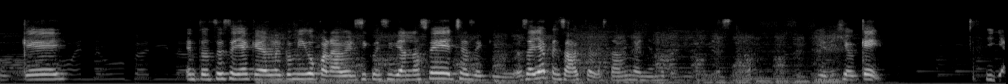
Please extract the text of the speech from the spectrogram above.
ok. Entonces ella quería hablar conmigo para ver si coincidían las fechas, de que, o sea, ella pensaba que la estaba engañando conmigo y así, ¿no? Y yo dije, ok. Y ya.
